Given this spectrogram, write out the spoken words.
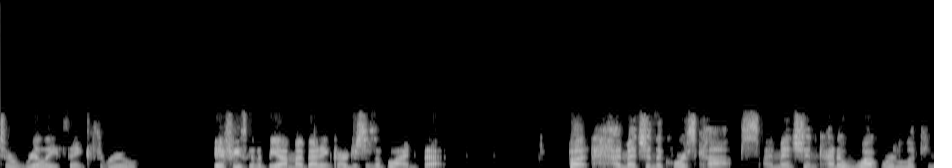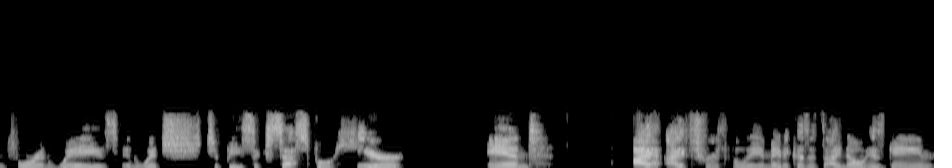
to really think through if he's going to be on my betting card just as a blind bet. But I mentioned the course comps. I mentioned kind of what we're looking for in ways in which to be successful here. And I, I truthfully, and maybe because it's I know his game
